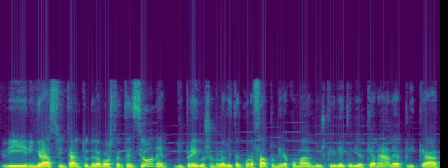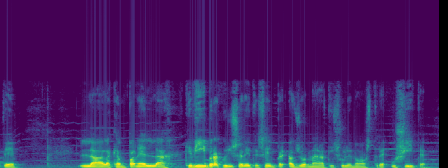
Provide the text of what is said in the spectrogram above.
Vi ringrazio intanto della vostra attenzione, vi prego se non l'avete ancora fatto, mi raccomando iscrivetevi al canale, applicate la, la campanella che vibra, così sarete sempre aggiornati sulle nostre uscite.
